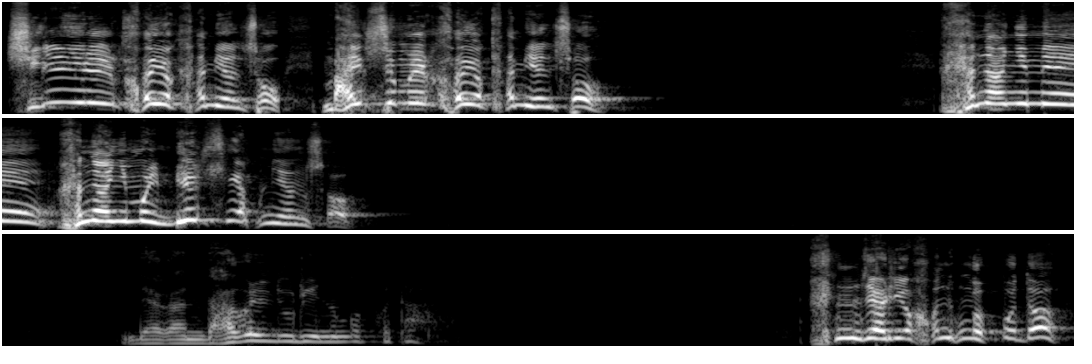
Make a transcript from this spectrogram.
진리를 거역하면서 말씀을 거역하면서 하나님의 하나님을 멸시하면서 내가 낙을 누리는 것보다 한 자리 하는 것보다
